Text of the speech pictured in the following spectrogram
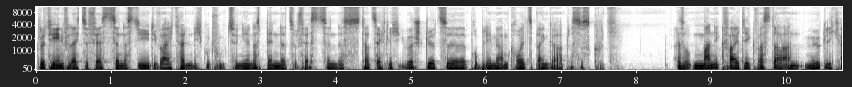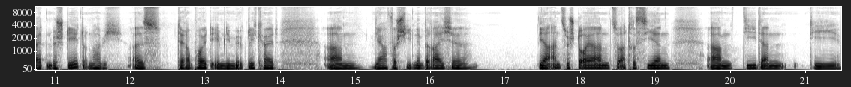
Gluten vielleicht zu fest sind, dass die, die Weichteile nicht gut funktionieren, dass Bänder zu fest sind, dass es tatsächlich Überstürze, Probleme am Kreuzbein gab. Das ist also mannigfaltig, was da an Möglichkeiten besteht. Und habe ich als Therapeut eben die Möglichkeit, ähm, ja, verschiedene Bereiche ja, anzusteuern, zu adressieren, ähm, die dann die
